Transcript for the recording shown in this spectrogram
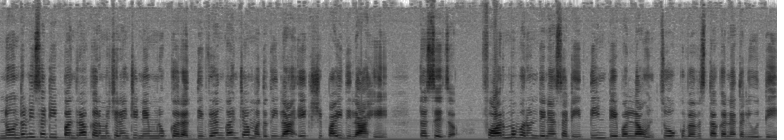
नोंदणीसाठी पंधरा कर्मचाऱ्यांची नेमणूक करत दिव्यांगांच्या मदतीला एक शिपाई दिला आहे. तसेच फॉर्म भरून देण्यासाठी तीन टेबल लावून चोख व्यवस्था करण्यात आली होती.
